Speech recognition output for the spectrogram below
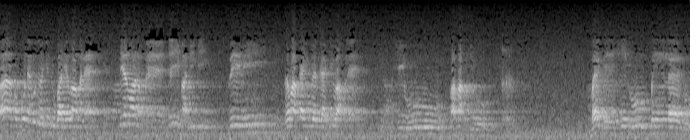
အာမခုနိုင်ဘူးဆိုရင်သူပါရသွားမလဲပြဲသွားတော့မယ်ကျိတ်ပါတိပြီသေပြီ ဘယ်မှာကိုင်းွယ်ပြကြည့်ပါမလဲမရှိဘူးဘာမှမရှိဘူးမဂ္ဂင်ရှိဦးပင်လဲကို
